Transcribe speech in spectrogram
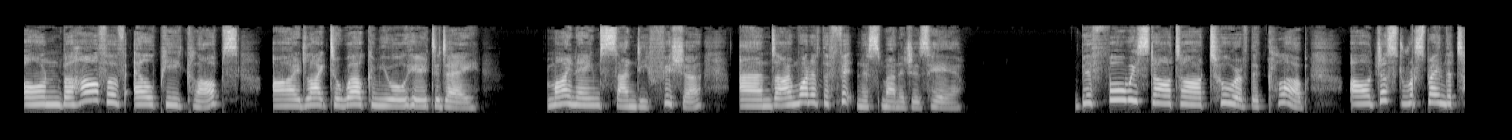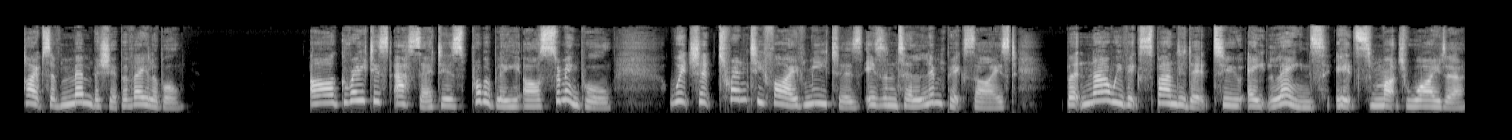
On behalf of LP Clubs, I'd like to welcome you all here today. My name's Sandy Fisher, and I'm one of the fitness managers here. Before we start our tour of the club, I'll just explain the types of membership available. Our greatest asset is probably our swimming pool, which at 25 metres isn't Olympic sized, but now we've expanded it to eight lanes, it's much wider.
